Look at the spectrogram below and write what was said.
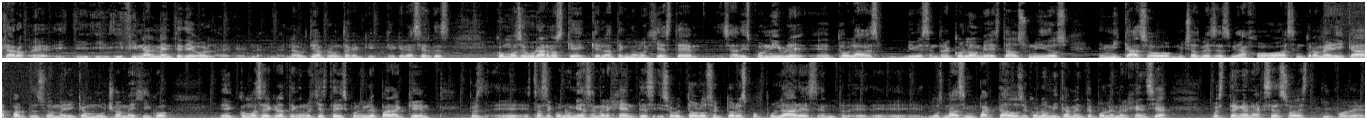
Claro, eh, y, finalmente, Diego, la, última pregunta que, quería hacerte es, ¿cómo asegurarnos que, la tecnología esté, sea disponible? Eh, tú hablabas, vives entre Colombia y Estados Unidos, en mi caso muchas veces viajo a Centroamérica, parte de Sudamérica, mucho a México. Eh, ¿Cómo hacer que la tecnología esté disponible para que pues, estas economías emergentes y sobre todo los sectores populares, entre, los más impactados económicamente por la emergencia, pues tengan acceso a este tipo de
